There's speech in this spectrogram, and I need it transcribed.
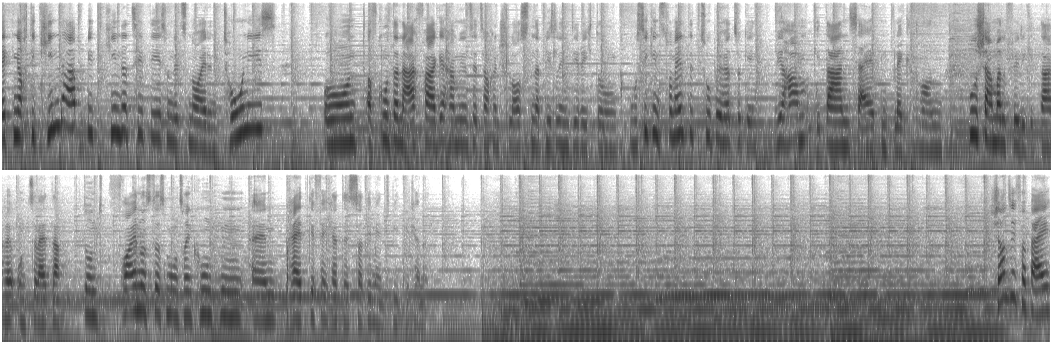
decken auch die Kinder ab mit Kinder-CDs und jetzt neu den Tonys. Und aufgrund der Nachfrage haben wir uns jetzt auch entschlossen, ein bisschen in die Richtung Musikinstrumente-Zubehör zu gehen. Wir haben Gitarren, Saiten, Plektron, Buchschammerl für die Gitarre und so weiter und freuen uns, dass wir unseren Kunden ein breit gefächertes Sortiment bieten können. Schauen Sie vorbei,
